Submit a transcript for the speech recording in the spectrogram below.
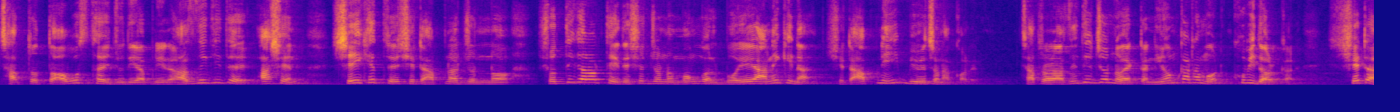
ছাত্রত্ব অবস্থায় যদি আপনি রাজনীতিতে আসেন, সেই ক্ষেত্রে সেটা আপনার জন্য সত্যিকার অর্থে দেশের জন্য মঙ্গল বয়ে আনে কিনা, সেটা আপনি বিবেচনা করেন। ছাত্র রাজনীতির জন্য একটা নিয়ম কাঠামোর খুবই দরকার। সেটা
